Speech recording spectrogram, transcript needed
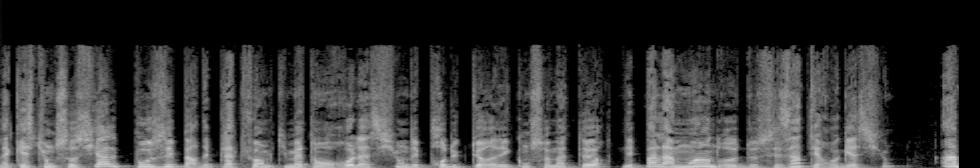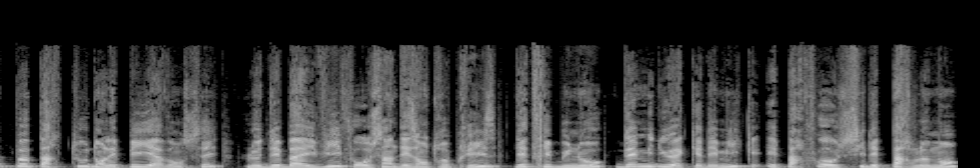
La question sociale posée par des plateformes qui mettent en relation des producteurs et des consommateurs n'est pas la moindre de ces interrogations. Un peu partout dans les pays avancés, le débat est vif au sein des entreprises, des tribunaux, des milieux académiques et parfois aussi des parlements.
